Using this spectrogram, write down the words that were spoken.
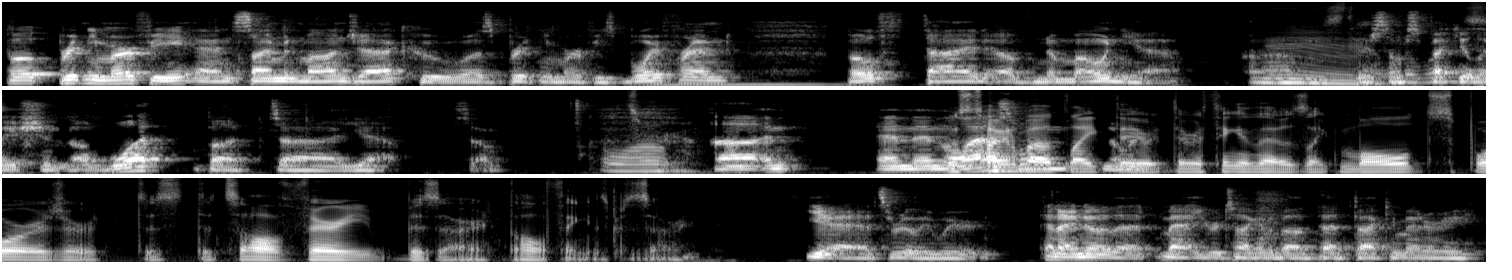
both Brittany Murphy and Simon Monjack, who was Brittany Murphy's boyfriend, both died of pneumonia. Um, Hmm. there's some What it was? speculation of what, but uh, yeah. So Oh, wow. uh, and and then the I was last talking one, about like they were, they were thinking that it was like mold spores or just it's all very bizarre. The whole thing is bizarre. Yeah, it's really weird. And I know that Matt, you were talking about that documentary,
